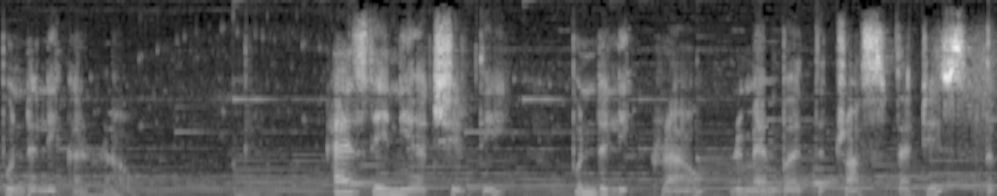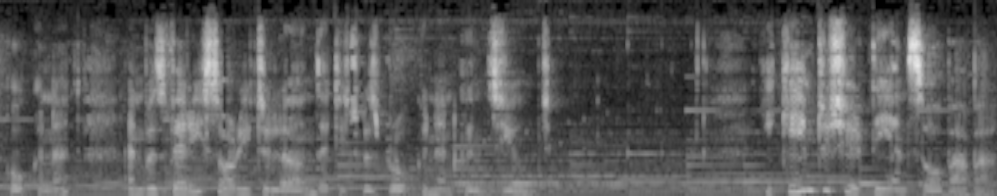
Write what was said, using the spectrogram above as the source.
Pundalika Rao. As they neared Shirdi, Pundalik Rao remembered the trust, that is, the coconut, and was very sorry to learn that it was broken and consumed. He came to Shirdi and saw Baba.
